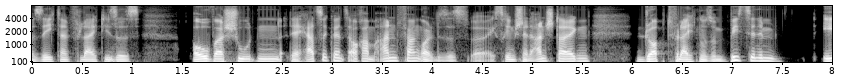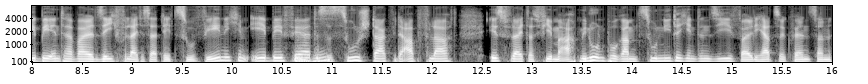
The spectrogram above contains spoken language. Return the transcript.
äh, sehe ich dann vielleicht dieses Overshooten der Herzfrequenz auch am Anfang oder dieses äh, extrem schnelle Ansteigen, droppt vielleicht nur so ein bisschen im EB-Intervall, sehe ich vielleicht, dass der Athlet zu wenig im EB fährt, Mhm. dass es zu stark wieder abflacht, ist vielleicht das 4x8-Minuten-Programm zu niedrig intensiv, weil die Herzfrequenz dann,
